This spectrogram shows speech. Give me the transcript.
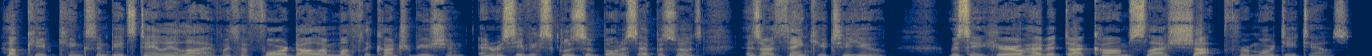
Help keep Kinks and Beats Daily alive with a $4 monthly contribution and receive exclusive bonus episodes as our thank you to you. Visit herohabit.com slash shop for more details.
